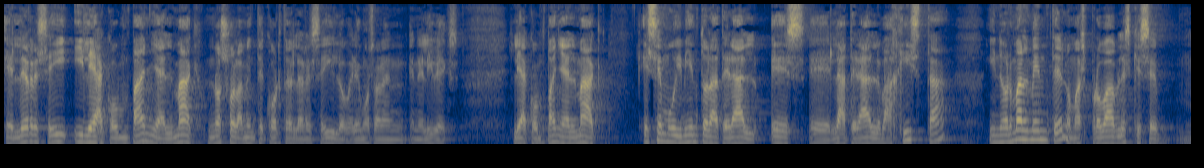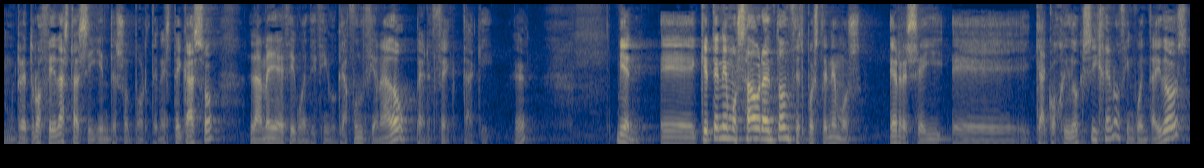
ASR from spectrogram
el RSI y le acompaña el MAC, no solamente corta el RSI, lo veremos ahora en, el IBEX, le acompaña el MAC, ese movimiento lateral es eh, lateral bajista, y normalmente lo más probable es que se retroceda hasta el siguiente soporte. En este caso, la media de 55, que ha funcionado perfecta aquí. ¿eh? Bien, eh, ¿qué tenemos ahora entonces? Pues tenemos RSI eh, que ha cogido oxígeno, 52,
